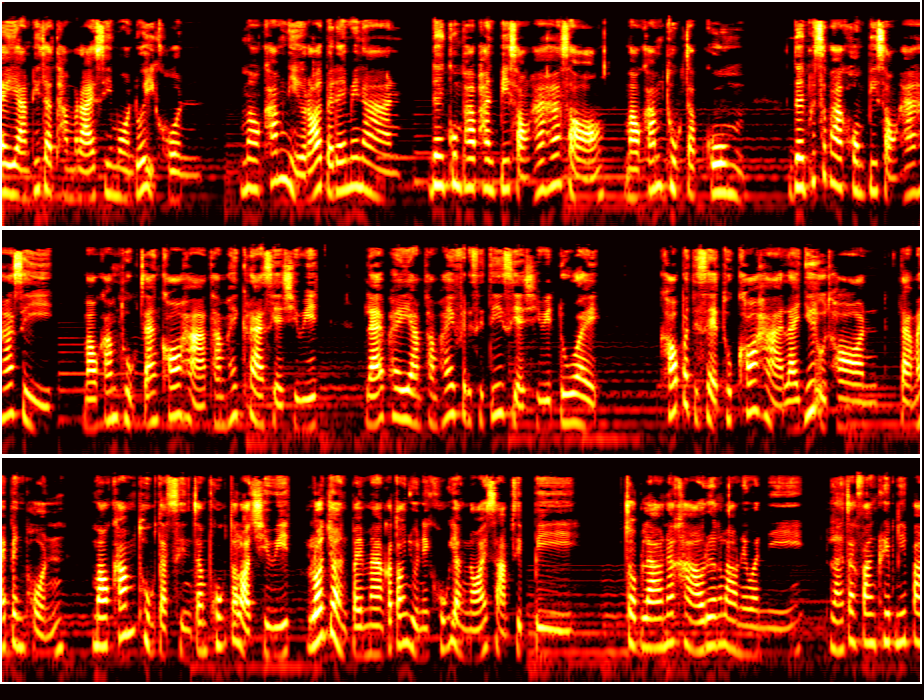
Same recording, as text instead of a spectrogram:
ยายามที่จะทำร้ายซิโมนด้วยอีกคน เมาคัมหนีรอดไปได้ไม่นาน เดือนกุมภาพันธ์ปี 2552 เมาคัมถูกจับกุม เดือนพฤษภาคมปี 2554 เมาคัมถูกแจ้งข้อหาทำให้แคร์เสียชีวิต และพยายามทำให้เฟลิซิตี้เสียชีวิตด้วย เขาปฏิเสธทุกข้อหาและยื่นอุทธรณ์แต่ไม่เป็นผลเมาคัมถูกตัดสินจำคุกตลอดชีวิต ลดหย่อนไปมาก็ต้องอยู่ในคุกอย่างน้อย 30 ปี จบแล้วนะคะเรื่องราวในวันนี้ หลังจากฟังคลิปนี้ไป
